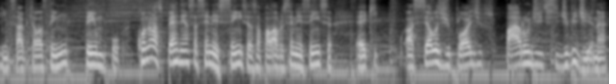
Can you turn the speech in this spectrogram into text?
A gente sabe que elas têm um tempo. Quando elas perdem essa senescência, essa palavra senescência é que as células de diploide param de se dividir, né?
